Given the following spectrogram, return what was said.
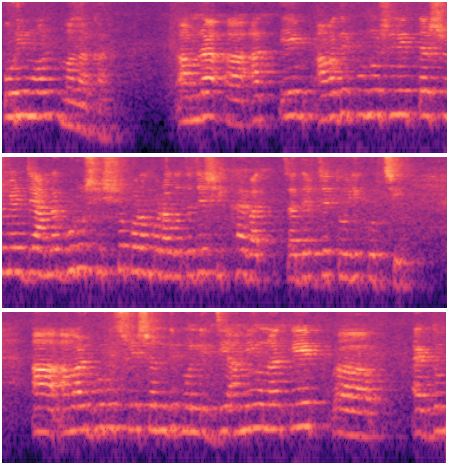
পরিমল মালাকার। আমরা এই আমাদের পূর্ণশ্রী নৃত্যাশ্রমের যে আমরা গুরু শিষ্য পরম্পরাগত যে শিক্ষায় বাচ্চাদের যে তৈরি করছি আমার গুরু শ্রী সন্দীপ মল্লিকজি আমি ওনাকে একদম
